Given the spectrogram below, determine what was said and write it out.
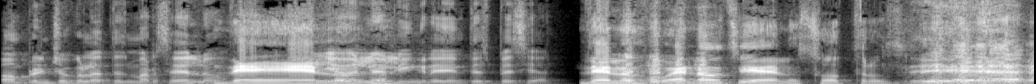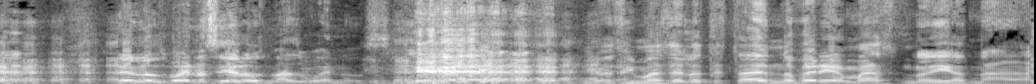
Compren chocolates Marcelo De y los- el ingrediente especial. De los buenos y de los otros. De los buenos y de los más buenos. Digo, si Marcelo te está dando feria más, no digas nada.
